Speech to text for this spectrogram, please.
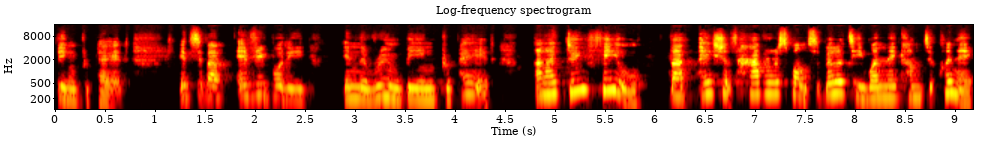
being prepared, it's about everybody in the room being prepared. And I do feel that patients have a responsibility when they come to clinic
